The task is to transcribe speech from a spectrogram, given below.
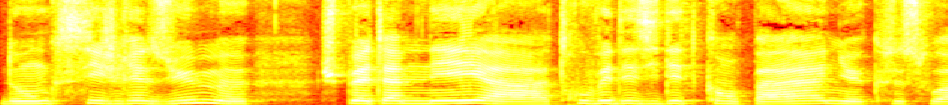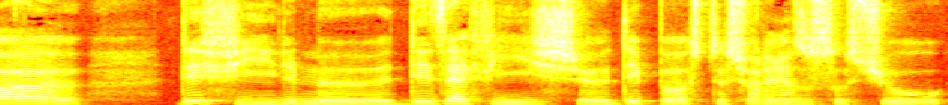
Donc si je résume, je peux être amenée à trouver des idées de campagne, que ce soit euh, des films, euh, des affiches, euh, des posts sur les réseaux sociaux,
